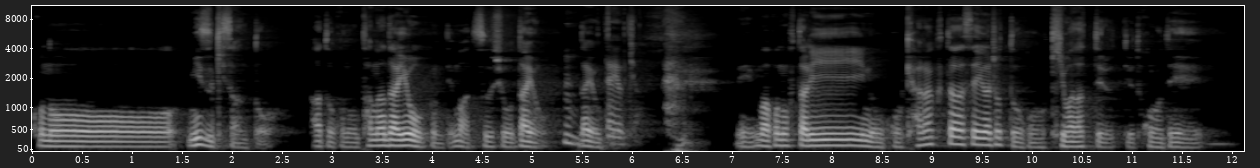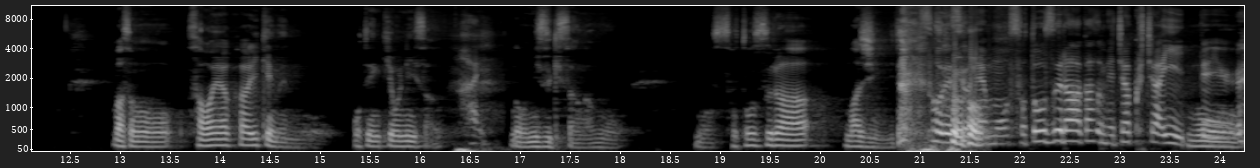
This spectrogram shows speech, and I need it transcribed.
この水木さんと、あとこの棚田陽君って、まあ通称ダヨ、うんダヨ君だよちゃん。えーまあ、この二人のこうキャラクター性がちょっとこう際立ってるっていうところで、まあその爽やかイケメンのお天気お兄さんはい、の水木さんがもう、もう外面魔人みたいな。そうですよね。もう外面がめちゃくちゃいいっていう。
